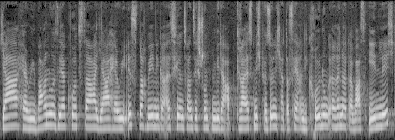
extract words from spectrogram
Ja, Harry war nur sehr kurz da. Ja, Harry ist nach weniger als 24 Stunden wieder abgereist. Mich persönlich hat das sehr an die Krönung erinnert, da war es ähnlich.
